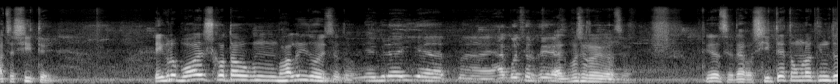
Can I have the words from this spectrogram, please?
আচ্ছা শীতে। এগুলো বয়স কত ভালোই হয়েছে তো? এগুলো এই এক বছর হয়ে এক বছর হয়ে গেছে। ঠিক আছে দেখো শীতে তোমরা কিন্তু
